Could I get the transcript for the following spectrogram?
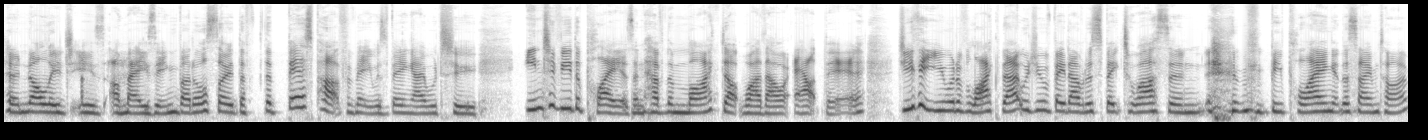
Her knowledge is amazing, but also the the best part for me was being able to interview the players and have them mic'd up while they were out there. Do you think you would have liked that? Would you have been able to speak to us and be playing at the same time?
